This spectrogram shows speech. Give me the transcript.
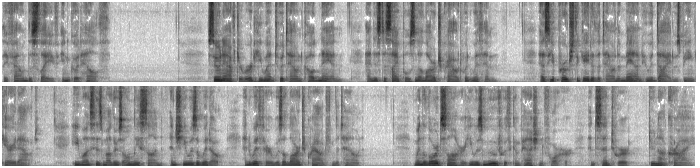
they found the slave in good health. Soon afterward he went to a town called Nain, and his disciples and a large crowd went with him. As he approached the gate of the town, a man who had died was being carried out. He was his mother's only son, and she was a widow, and with her was a large crowd from the town. When the Lord saw her, he was moved with compassion for her, and said to her, Do not cry.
